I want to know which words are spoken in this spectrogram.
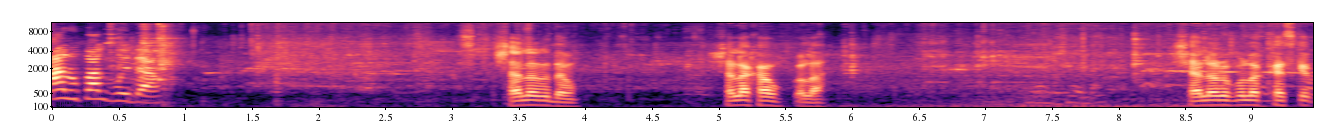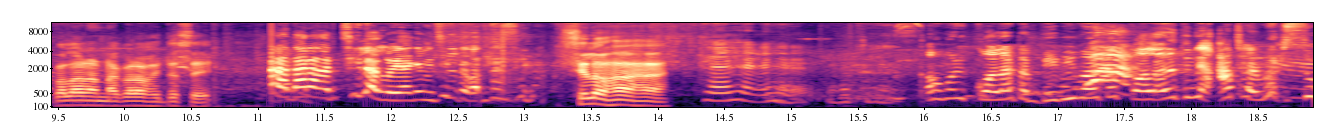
আর উপাক বইটা শ্যালারে দাও। শ্যালা খাও কলা। শ্যালার উপলক্ষে আজকে কলা রান্না করা হইতেছে। ছিল লই আগে আমি ছিলতে ছিল হ্যাঁ হ্যাঁ। হ্যাঁ হ্যাঁ হ্যাঁ। আমার কলাটা বেবি মার্কা কলারে তুমি আঠার মারছো।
